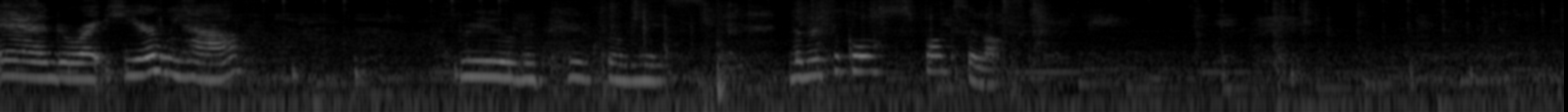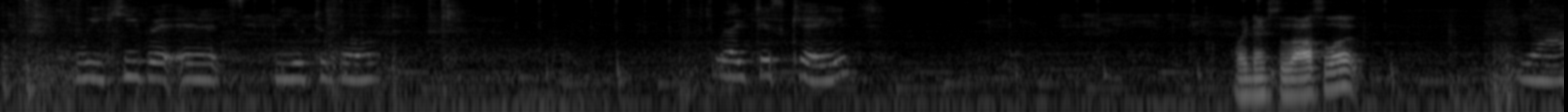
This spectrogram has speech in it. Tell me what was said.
And right here we have through the mist, the mythical Spoxalot. We keep it in its beautiful righteous cage. Right next to the ocelot? Yeah,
